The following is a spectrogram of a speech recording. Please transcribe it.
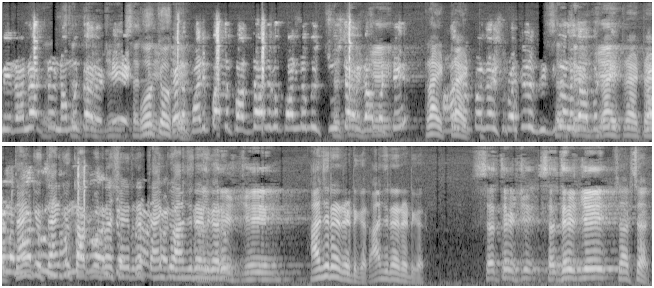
మీరు అన్నట్టు నమ్ముతారండి సతీష్ ఓకే, ఓకే. వీళ్ళ పరిపాలన పద్నాలుగు పంతొమ్మిది చూశారు కాబట్టి. ఆంధ్రప్రదేశ్ ప్రజలు విజ్ఞులు కాబట్టి right right right thank you thank you కాకపోతే రాజశేఖర్ గారు థ్యాంక్ యూ ఆంజనేయులు గారు ఆంజనేయ రెడ్డి గారు ఆంజనేయ రెడ్డి గారు సతీష్ జై సతీష్ జై సార్ సార్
